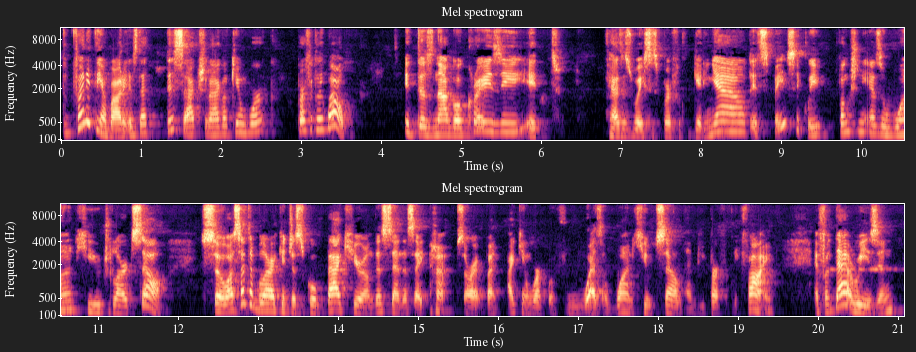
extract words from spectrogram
the funny thing about it is that this actually algae can work perfectly well. It does not go crazy. It has its waste is perfectly getting out. It's basically functioning as a one huge large cell. So Acetabularia can just go back here on this end and say, huh, sorry, but I can work with as a one huge cell and be perfectly fine. And for that reason,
